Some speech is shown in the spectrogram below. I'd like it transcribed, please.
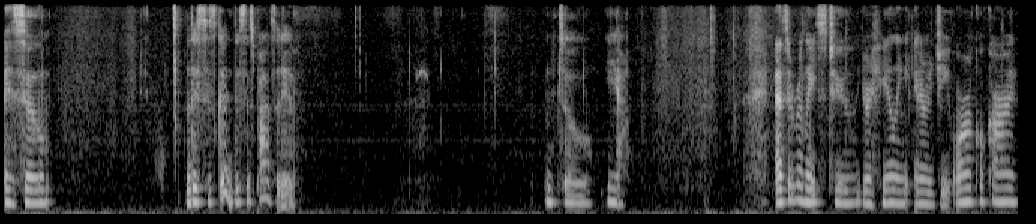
And so this is good. This is positive. Mm, so, yeah. As it relates to your healing energy oracle card,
